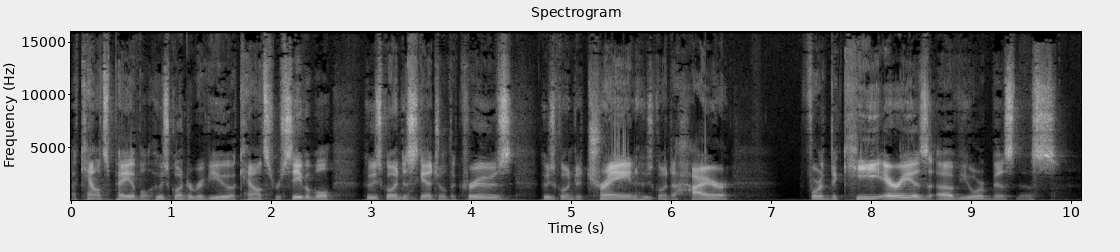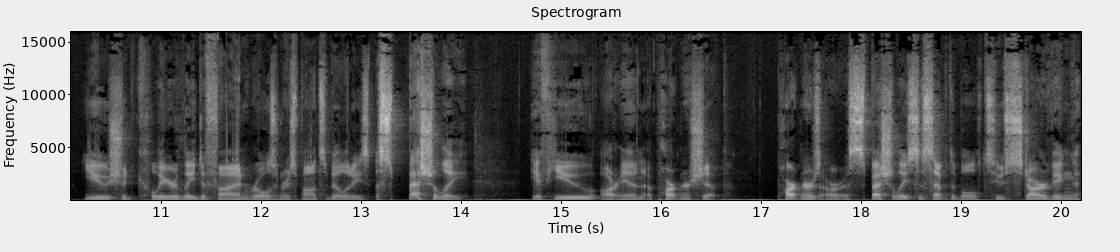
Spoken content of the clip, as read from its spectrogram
accounts payable? Who's going to review accounts receivable? Who's going to schedule the crews? Who's going to train? Who's going to hire? For the key areas of your business, you should clearly define roles and responsibilities, especially if you are in a partnership. Partners are especially susceptible to starving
